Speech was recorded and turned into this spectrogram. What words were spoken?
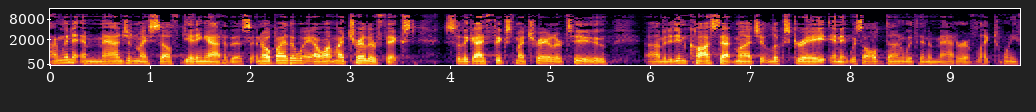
I'm going to imagine myself getting out of this. And oh, by the way, I want my trailer fixed. So the guy fixed my trailer too. Um, and it didn't cost that much. It looks great. And it was all done within a matter of like 20,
